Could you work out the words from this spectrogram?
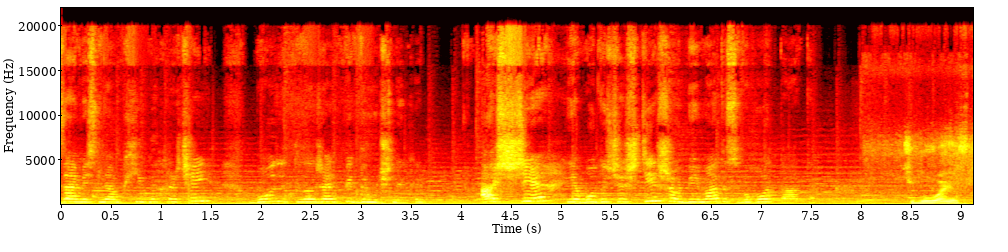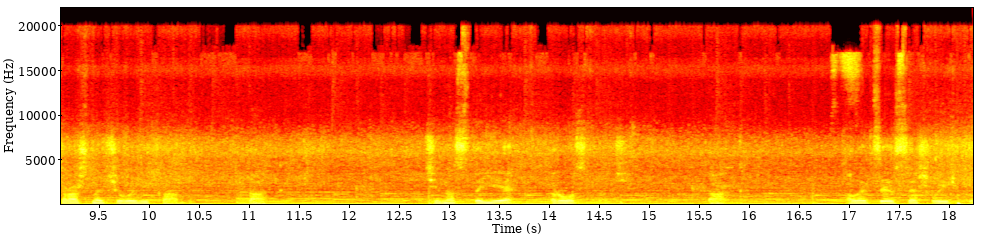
замість необхідних речей будуть лежати підручники. А ще я буду частіше обіймати свого тата. Чи буває страшно чоловікам? Так. Чи настає розпач? Так. Але це все швидко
